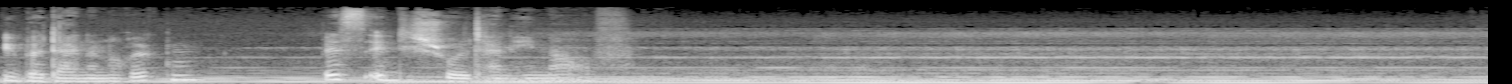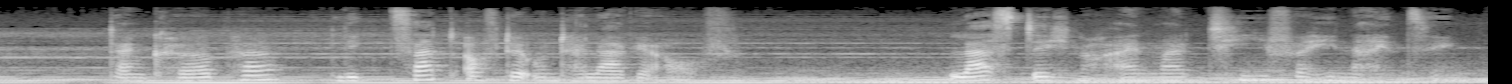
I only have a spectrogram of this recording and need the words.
über deinen Rücken bis in die Schultern hinauf. Dein Körper liegt satt auf der Unterlage auf. Lass dich noch einmal tiefer hineinsinken.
